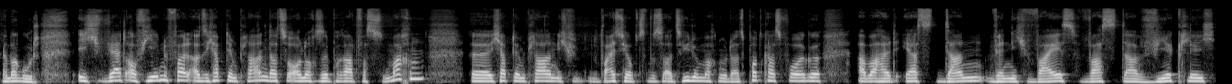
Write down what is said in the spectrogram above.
Aber gut, ich werde auf jeden Fall, also ich habe den Plan dazu auch noch separat was zu machen. Äh, ich habe den Plan, ich weiß nicht, ob wir es als Video machen oder als Podcast-Folge, aber halt erst dann, wenn ich weiß, was da wirklich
